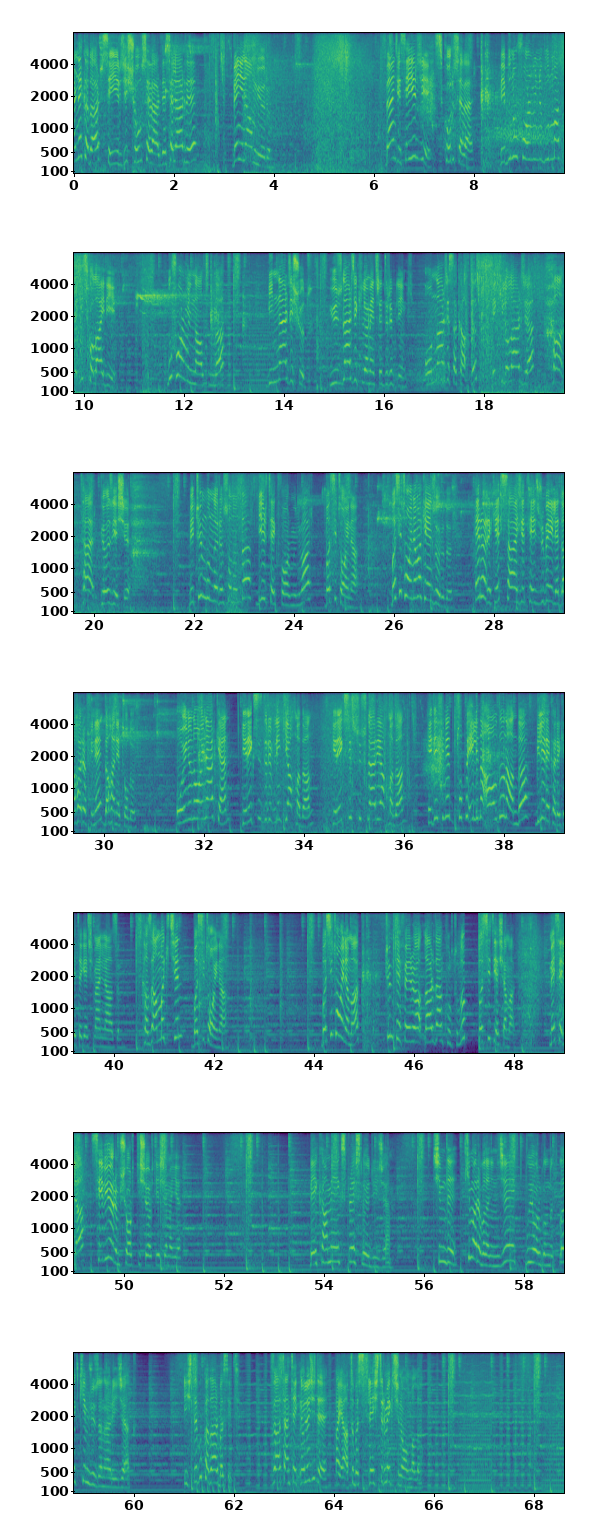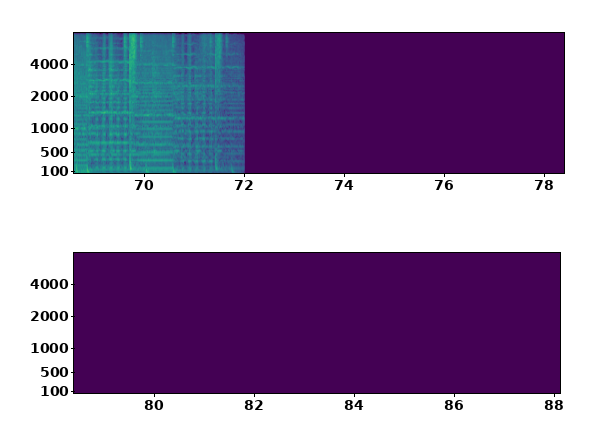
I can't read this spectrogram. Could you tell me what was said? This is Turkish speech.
Her ne kadar seyirci şovu sever deseler de ben inanmıyorum. Bence seyirci skoru sever ve bunun formülünü bulmak da hiç kolay değil. Bu formülün altında binlerce şut, yüzlerce kilometre dribbling, onlarca sakatlık ve kilolarca kan, ter, gözyaşı. Ve tüm bunların sonunda bir tek formül var, basit oyna. Basit oynamak en zorudur. Her hareket sadece tecrübeyle daha rafine, daha net olur. Oyununu oynarken gereksiz dribbling yapmadan, gereksiz süsler yapmadan, hedefini topu eline aldığın anda bilerek harekete geçmen lazım. Kazanmak için basit oyna. Basit oynamak, tüm teferruatlardan kurtulup basit yaşamak. Mesela seviyorum short tişört yaşamayı. BKM Express'le ödeyeceğim. Şimdi kim arabadan inecek, bu yorgunlukla kim cüzdanı arayacak? İşte bu kadar basit. Zaten teknoloji de hayatı basitleştirmek için olmalı.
